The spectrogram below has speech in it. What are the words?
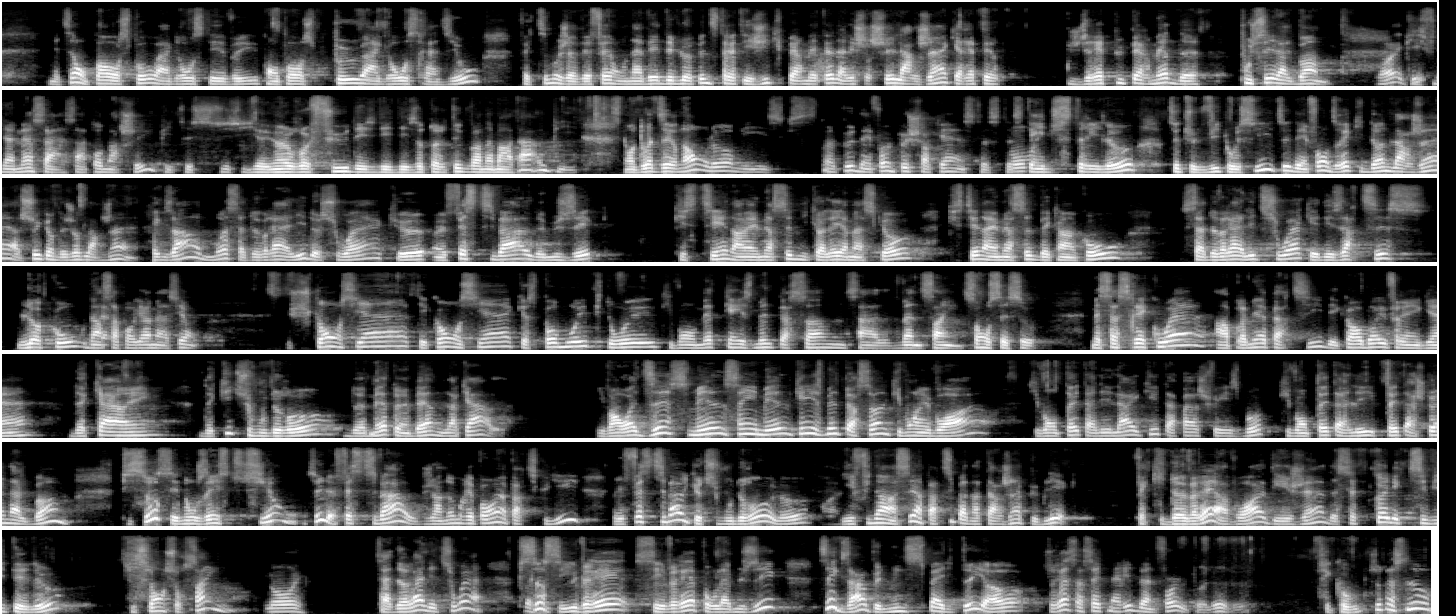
Mais tu sais, on passe pas à grosse TV, puis on passe peu à grosse radio. Fait que, moi, j'avais fait, on avait développé une stratégie qui permettait d'aller chercher l'argent qui aurait, je dirais, pu permettre de pousser l'album. Ouais, Puis finalement, ça n'a pas marché. Puis il y a eu un refus des, des, autorités gouvernementales. Puis on doit dire non, là, mais c'est un peu, des fois, un peu choquant, cette, industrie-là. Tu, sais, tu le vis toi aussi. Tu sais, des fois, on dirait qu'ils donnent de l'argent à ceux qui ont déjà de l'argent. Exemple, moi, ça devrait aller de soi qu'un festival de musique qui se tient dans la MRC de Nicolas Yamaska, qui se tient dans la MRC de Bécancourt, ça devrait aller de soi qu'il y ait des artistes locaux dans sa programmation je suis conscient, tu es conscient que c'est pas moi et toi qui vont mettre 15 000 personnes à 25. Ça, on sait ça. Mais ça serait quoi, en première partie, des cowboys fringants, de Cain, de qui tu voudras, de mettre un ben local? Il va y avoir 10 000, 5 000, 15 000 personnes qui vont y voir, qui vont peut-être aller liker ta page Facebook, qui vont peut-être aller peut-être acheter un album. Puis ça, c'est nos institutions. Tu sais, le festival, j'en nommerai pas un en particulier, mais le festival que tu voudras, là, il est financé en partie par notre argent public. Fait qu'il devrait avoir des gens de cette collectivité-là qui sont sur scène. Oui. Ça devrait aller de soi. Puis ça, c'est vrai, c'est vrai pour la musique. Tu sais, exemple, une municipalité a, tu restes à Sainte-Marie de Benford, toi, là. là. C'est cool, tu restes là.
